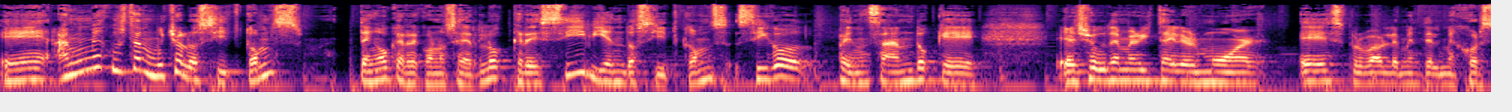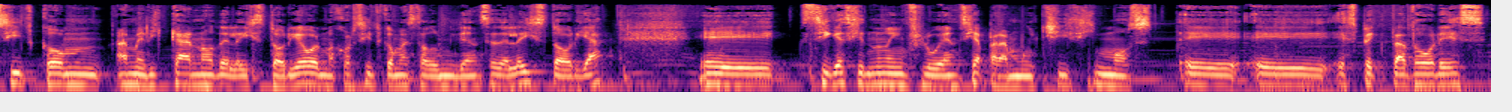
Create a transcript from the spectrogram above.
Eh, a mí me gustan mucho los sitcoms tengo que reconocerlo, crecí viendo sitcoms, sigo pensando que el show de Mary Tyler Moore es probablemente el mejor sitcom americano de la historia o el mejor sitcom estadounidense de la historia. Eh, sigue siendo una influencia para muchísimos eh, eh, espectadores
